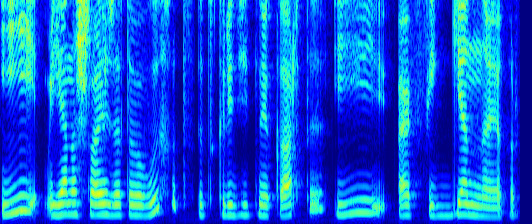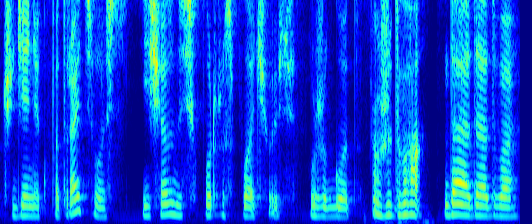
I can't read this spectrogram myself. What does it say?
И я нашла из этого выход. Это кредитные карты. И офигенно я, короче, денег потратилась. И сейчас до сих пор расплачиваюсь. Уже год. Уже два. Да, да, два.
